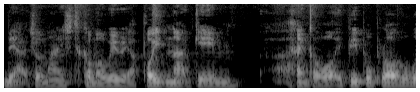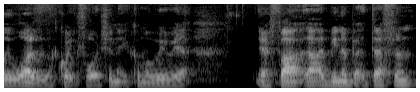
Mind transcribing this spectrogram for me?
they actually managed to come away with a point in that game. I think a lot of people probably were. They were quite fortunate to come away with it. if that, that had been a bit different,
